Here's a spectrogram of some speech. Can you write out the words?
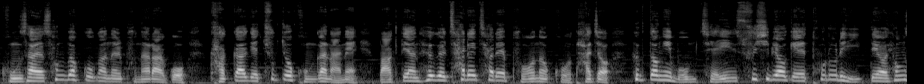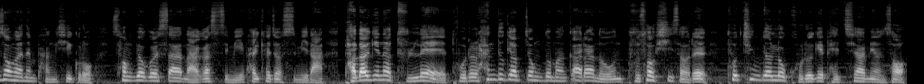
공사의 성벽 구간을 분할하고 각각의 축조 공간 안에 막대한 흙을 차례차례 부어넣고 다져 흙덩이 몸체인 수십여 개의 토루를 잇대어 형성하는 방식으로 성벽을 쌓아 나갔음이 밝혀졌습니다. 바닥이나 둘레에 돌을 한두 겹 정도만 깔아놓은 부석 시설을 토층별로 고르게 배치하면서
